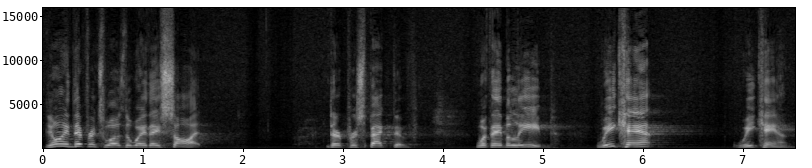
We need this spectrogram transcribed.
The only difference was the way they saw it, their perspective, what they believed. We can't, we can.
